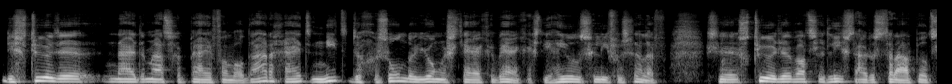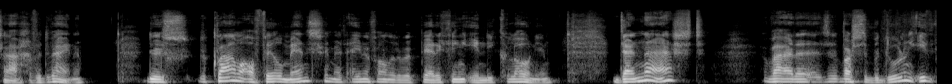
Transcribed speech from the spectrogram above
die stuurden naar de maatschappij van weldadigheid niet de gezonde, jonge, sterke werkers. Die hielden ze liever zelf. Ze stuurden wat ze het liefst uit het straatbeeld zagen verdwijnen. Dus er kwamen al veel mensen met een of andere beperking in die koloniën. Daarnaast was, de bedoeling,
